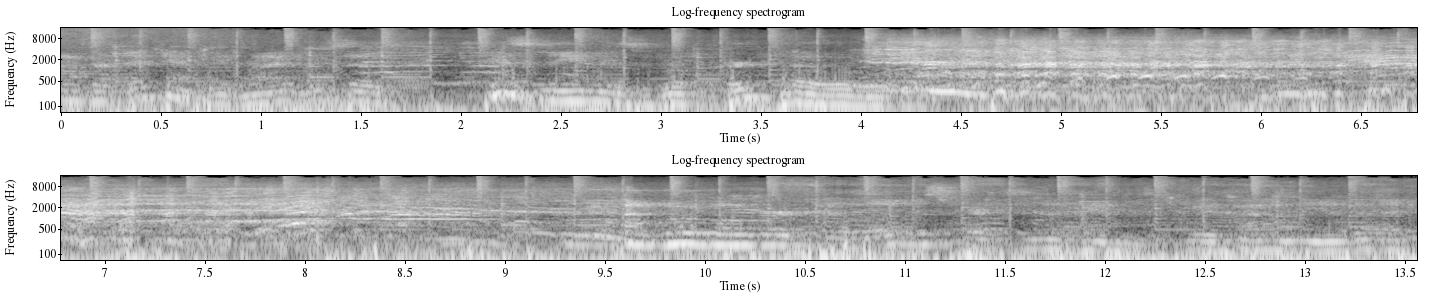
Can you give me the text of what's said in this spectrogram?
Robert, that can't be right. He says, his name is Roberto. I move over to a little description of him we found the other day.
